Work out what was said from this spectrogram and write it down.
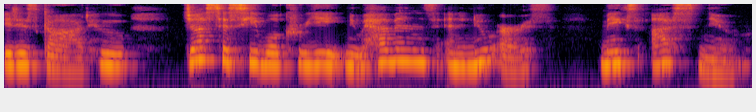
It is God who, just as He will create new heavens and a new earth, makes us new.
